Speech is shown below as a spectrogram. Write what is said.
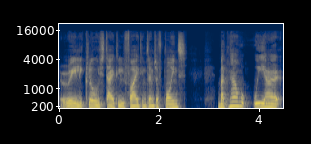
really close title fight in terms of points. But now we are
